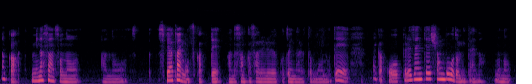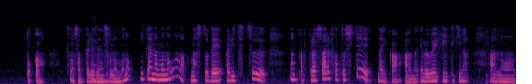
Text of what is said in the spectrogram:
なんか皆さんそのあのスペアタイムを使ってあの参加されることになると思うので何かこうプレゼンテーションボードみたいなものとかそもそもプレゼンそのものみたいなものはマストでありつつなんかプラスアルファとして何かあの MVP 的なあの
